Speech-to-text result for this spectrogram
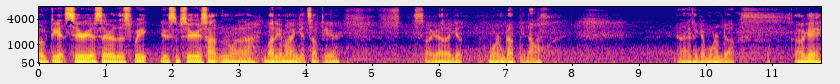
about to get serious there this week. Do some serious hunting when a buddy of mine gets up here. So I gotta get warmed up, you know. I think I'm warmed up. Okay,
